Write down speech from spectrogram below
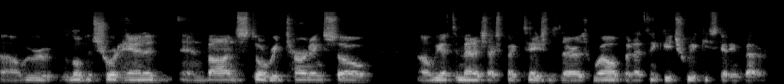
uh, we were a little bit shorthanded, and Von's still returning, so uh, we have to manage expectations there as well. But I think each week he's getting better.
